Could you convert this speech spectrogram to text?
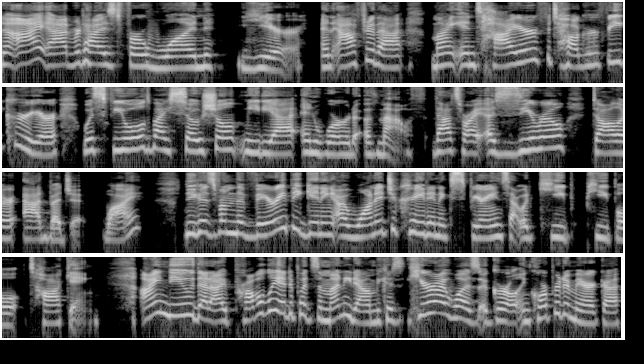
Now, I advertised for one year. And after that, my entire photography career was fueled by social media and word of mouth. That's right, a zero dollar ad budget. Why? Because from the very beginning, I wanted to create an experience that would keep people talking. I knew that I probably had to put some money down because here I was, a girl in corporate America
